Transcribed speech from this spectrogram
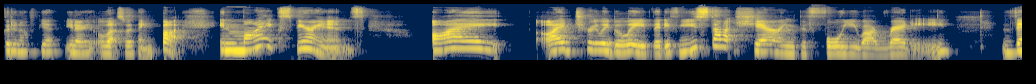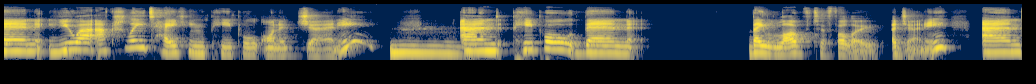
good enough yet you know all that sort of thing but in my experience i i truly believe that if you start sharing before you are ready then you are actually taking people on a journey mm. and people then they love to follow a journey and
